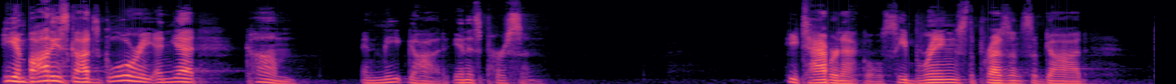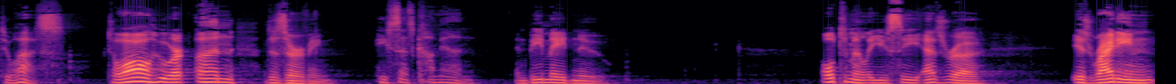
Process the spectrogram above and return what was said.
He embodies God's glory, and yet, come and meet God in his person. He tabernacles, he brings the presence of God to us, to all who are undeserving. He says, Come in and be made new. Ultimately, you see, Ezra is writing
